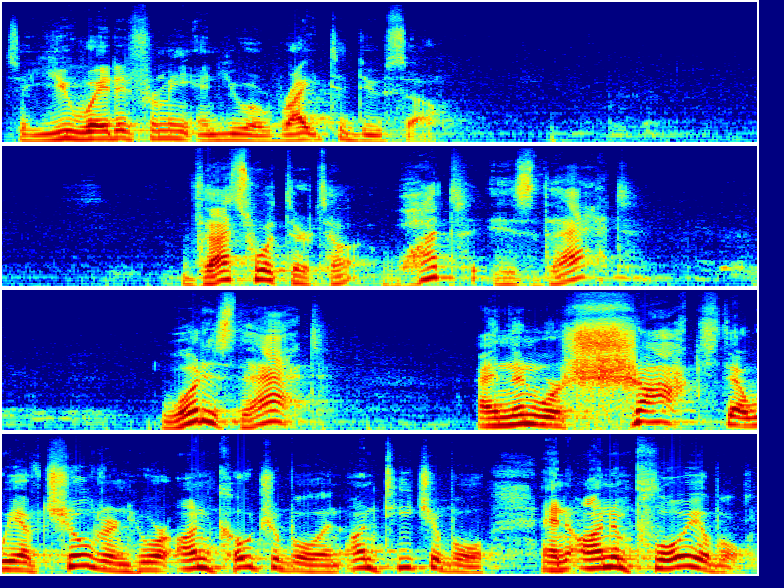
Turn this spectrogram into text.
So you waited for me and you were right to do so. That's what they're telling. What is that? What is that? And then we're shocked that we have children who are uncoachable and unteachable and unemployable,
